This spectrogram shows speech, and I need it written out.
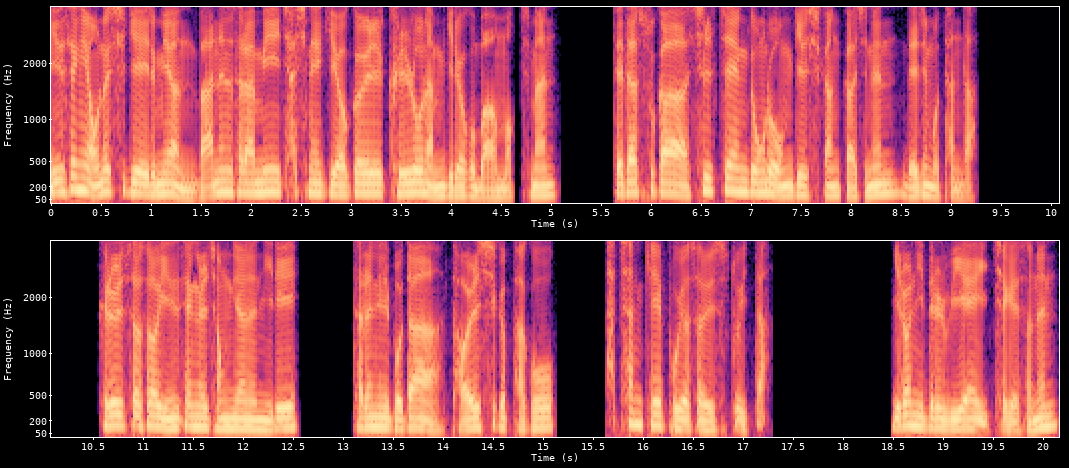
인생의 어느 시기에 이르면 많은 사람이 자신의 기억을 글로 남기려고 마음먹지만 대다수가 실제 행동으로 옮길 시간까지는 내지 못한다. 글을 써서 인생을 정리하는 일이 다른 일보다 덜 시급하고 하찮게 보여서일 수도 있다. 이런 이들을 위해 이 책에서는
